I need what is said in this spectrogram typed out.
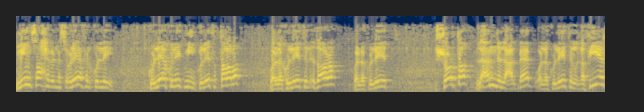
مين صاحب المسؤولية في الكلية؟ كلية كلية مين؟ كلية الطلبة ولا كلية الإدارة ولا كلية الشرطة الأمن اللي على الباب ولا كلية الغفير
